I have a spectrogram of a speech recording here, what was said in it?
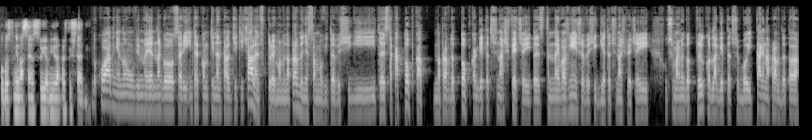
po prostu nie ma sensu i obniża prestiż serii. Dokładnie, no mówimy jednak o serii Intercontinental GT Challenge, w której mamy naprawdę niesamowite wyścigi i to jest taka topka, naprawdę topka GT3 na świecie i to jest ten najważniejszy wyścig GT3 na świecie i utrzymajmy go tylko dla GT3, bo i tak naprawdę ta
